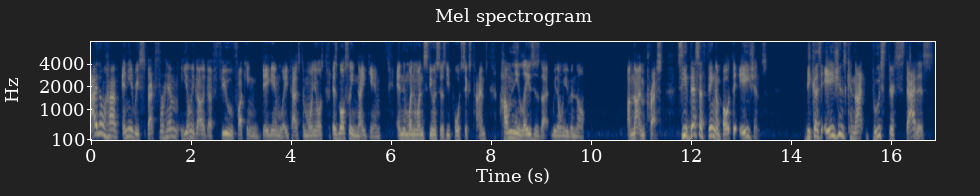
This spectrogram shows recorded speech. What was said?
I don't have any respect for him. He only got like a few fucking day game lay testimonials. It's mostly night game. And when when Steven says he pulled six times, how many lays is that? We don't even know. I'm not impressed. See, that's a thing about the Asians. Because Asians cannot boost their status,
